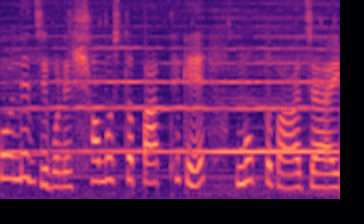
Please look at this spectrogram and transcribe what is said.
করলে জীবনের সমস্ত পাপ থেকে মুক্ত পাওয়া যায়।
